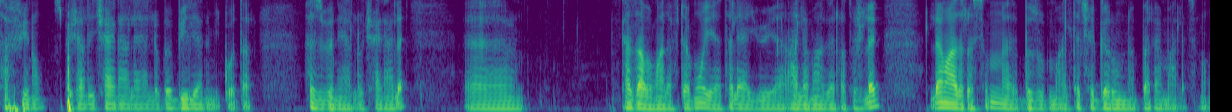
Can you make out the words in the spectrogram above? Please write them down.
ሰፊ ነው። specially ቻይና ላይ ያለው በቢሊዮን የሚቆጠር ህዝብ ነው ያለው ቻይና ላይ ከዛ በማለፍ ደግሞ የተለያዩ የዓለም ሀገራቶች ላይ ለማድረስም ብዙም አልተቸገሩም ነበረ ማለት ነው።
